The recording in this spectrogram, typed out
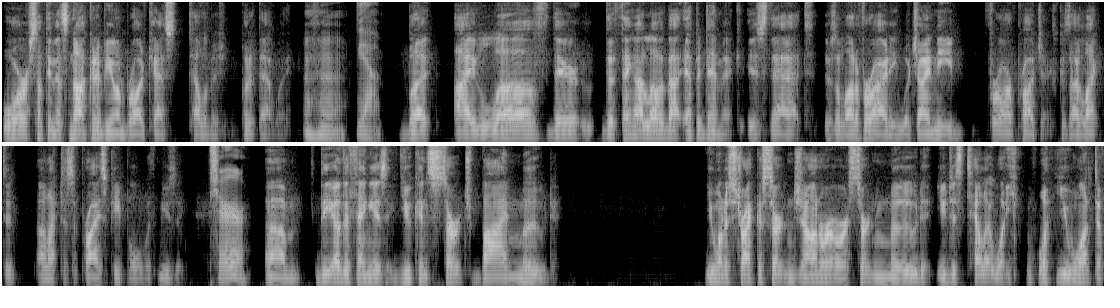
or something that's not going to be on broadcast television. Put it that way. hmm Yeah. But I love their the thing I love about Epidemic is that there's a lot of variety, which I need for our projects because I like to I like to surprise people with music. Sure. Um, the other thing is you can search by mood. You want to strike a certain genre or a certain mood, you just tell it what you, what you want to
